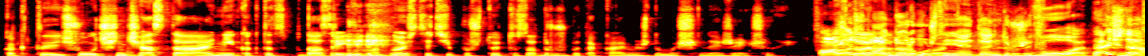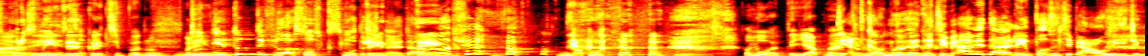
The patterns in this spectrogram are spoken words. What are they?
как-то еще очень часто они как-то с подозрением относятся, типа, что это за дружба такая между мужчиной и женщиной. А ну Что это дура, может никогда не дружить. Вот. Значит, она да. скоро И ты сменится. такая, типа, ну, блин. Тут, не- тут ты философски смотришь ты- на это. Вот, и я поэтому... Детка, мы это тебя видали и после тебя увидим.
